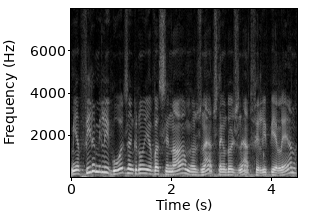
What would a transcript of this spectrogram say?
Minha filha me ligou dizendo que não ia vacinar meus netos, tenho dois netos, Felipe e Helena.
